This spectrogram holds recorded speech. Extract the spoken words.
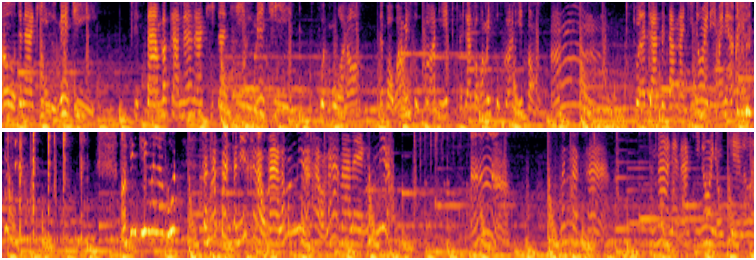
เออจะนาคีหรือแม่ชี ติดตามแล้วกันนะนาคีนาคีหรือแม่ชีปวดหัวเนาะจะบอกว่าไม่สุกก็อาทิตย์อาจารย์บอกว่าไม่สุกก็อาทิตย์บอกอืมชวนอาจารย์ไปตามนาคีน้อยดีไหมเนี่ย อ๋อจริงๆเวลาพูดฉันว่าปั่นฉันนี่ข่าวมาแล้วมั้งเนี่ยข่าวล่ามาแรงแล้วมั้งเนี่ยอ่านั่นแหละค่ะฉันว่าเนี่ยนาคีน้อยเนี่ยโอเคเลย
